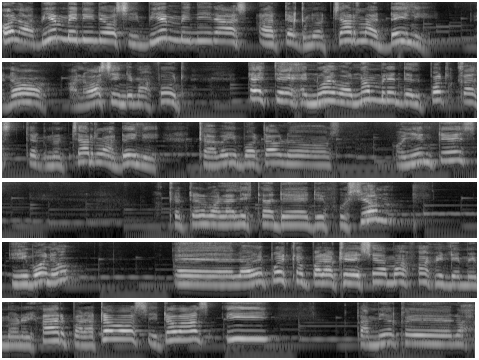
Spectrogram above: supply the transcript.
Hola, bienvenidos y bienvenidas a Tecnocharla Daily. No, a lo hacen de Food. Este es el nuevo nombre del podcast Tecnocharla Daily que habéis votado los oyentes que tengo en la lista de difusión. Y bueno, eh, lo he puesto para que sea más fácil de memorizar para todos y todas y también que los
